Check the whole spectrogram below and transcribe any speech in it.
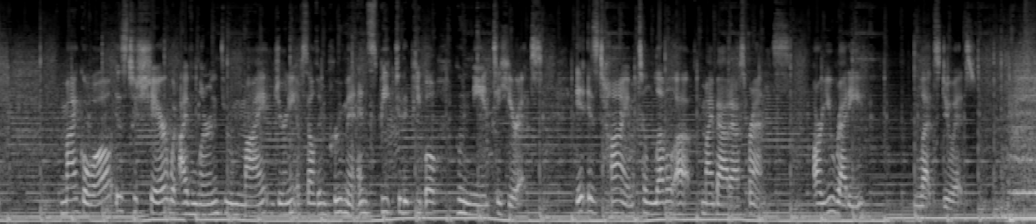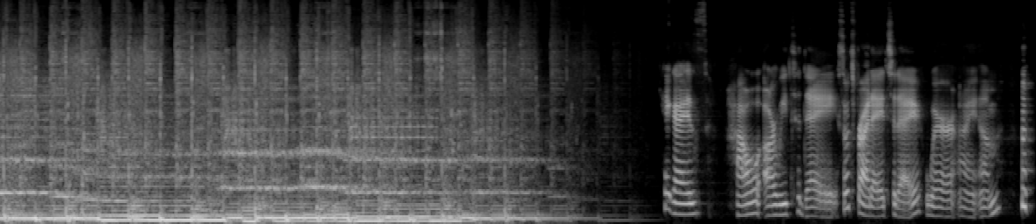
My goal is to share what I've learned through my journey of self improvement and speak to the people who need to hear it. It is time to level up, my badass friends. Are you ready? Let's do it. Hey guys, how are we today? So it's Friday today where I am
